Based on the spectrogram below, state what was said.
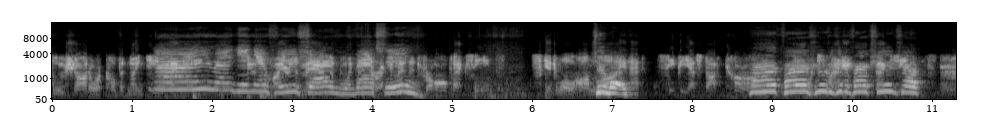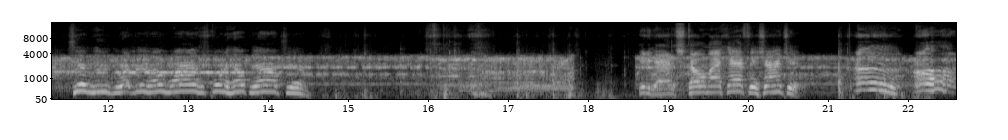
flu shot or COVID 19 No, vaccine? you ain't Due a higher flu shot and a appointments are vaccine. for all vaccines. Schedule online at cvs.com. High five, you to get a vaccine shot. Jim, you're know why it's going to help you out, Jim. You're the guy that stole my catfish, aren't you? Oh, oh.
